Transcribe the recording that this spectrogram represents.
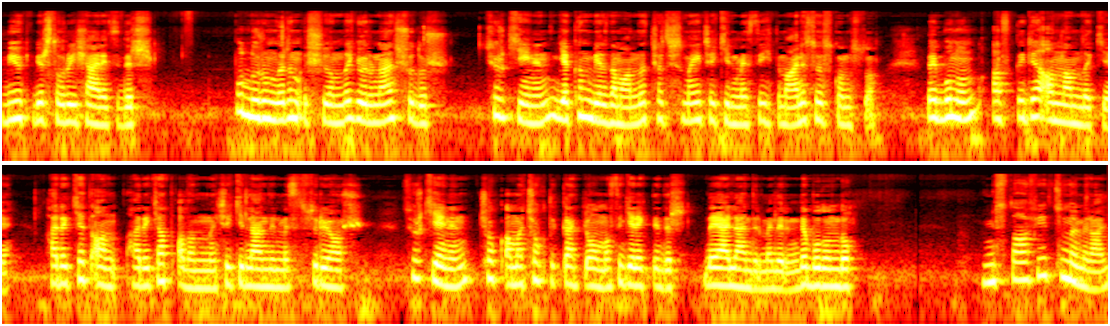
büyük bir soru işaretidir. Bu durumların ışığında görünen şudur. Türkiye'nin yakın bir zamanda çatışmaya çekilmesi ihtimali söz konusu ve bunun askıcı anlamdaki hareket, an, harekat alanının şekillendirmesi sürüyor. Türkiye'nin çok ama çok dikkatli olması gereklidir değerlendirmelerinde bulundu. Müstafi Tümemiral,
